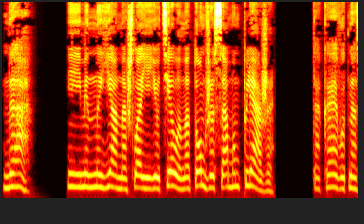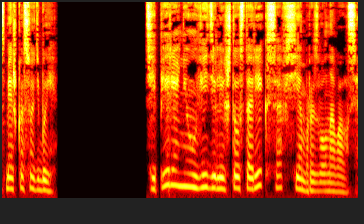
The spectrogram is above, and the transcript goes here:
«Да, и именно я нашла ее тело на том же самом пляже. Такая вот насмешка судьбы». Теперь они увидели, что старик совсем разволновался.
